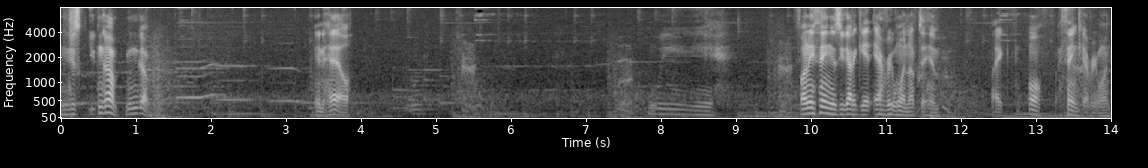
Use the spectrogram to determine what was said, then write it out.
You just, you can come. You can come. In hell. We. Funny thing is, you gotta get everyone up to him. Like, well, I think everyone.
